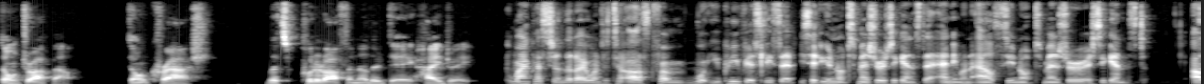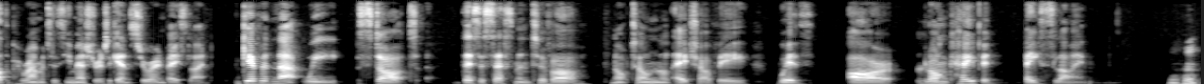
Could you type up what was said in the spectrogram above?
don't drop out. Don't crash. Let's put it off another day. Hydrate. One question that I wanted to ask from what you previously said you said you're not to measure it against anyone else, you're not to measure it against other parameters, you measure it against your own baseline. Given that we start this assessment of our nocturnal HRV with our long COVID baseline. Mm-hmm.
